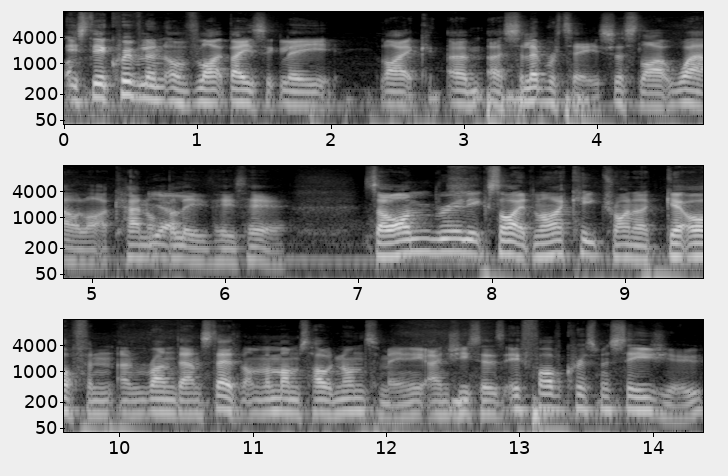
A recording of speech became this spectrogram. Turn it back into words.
it's the equivalent of like basically like um, a celebrity. It's just like wow, like I cannot Yeah. believe he's here. So I'm really excited, and I keep trying to get off and, and run downstairs, but my mum's holding on to me, and she says, "If Father Christmas sees you,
